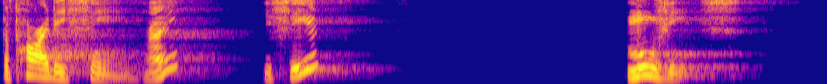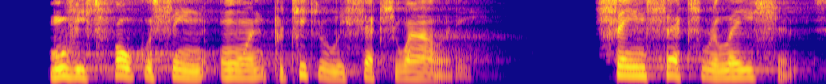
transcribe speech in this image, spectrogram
The party scene, right? You see it? Movies. Movies focusing on particularly sexuality, same sex relations,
